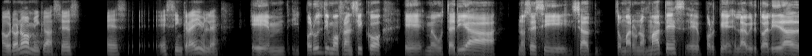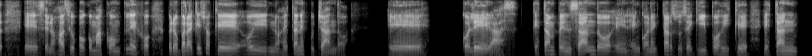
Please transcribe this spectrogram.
agronómicas. Es, es, es increíble. Em, y por último, Francisco, eh, me gustaría, no sé si ya tomar unos mates, eh, porque en la virtualidad eh, se nos hace un poco más complejo, pero para aquellos que hoy nos están escuchando, colegas que están pensando en, conectar sus equipos y que están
